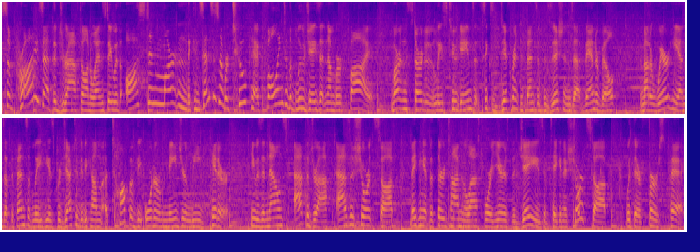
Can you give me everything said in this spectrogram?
Surprise at the draft on Wednesday with Austin Martin, the consensus number two pick, falling to the Blue Jays at number five. Martin started at least two games at six different defensive positions at Vanderbilt. No matter where he ends up defensively, he is projected to become a top of the order major league hitter. He was announced at the draft as a shortstop, making it the third time in the last four years the Jays have taken a shortstop with their first pick.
